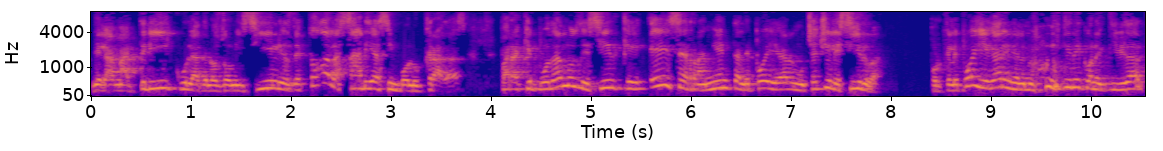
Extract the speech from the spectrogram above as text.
de la matrícula, de los domicilios, de todas las áreas involucradas, para que podamos decir que esa herramienta le puede llegar al muchacho y le sirva. porque le puede llegar y a lo mejor no tiene conectividad.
